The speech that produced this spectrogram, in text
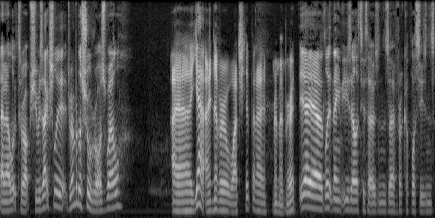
And I looked her up. She was actually. Do you remember the show Roswell? Uh, yeah, I never watched it, but I remember it. Yeah, yeah, late nineties, early two thousands uh, for a couple of seasons.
